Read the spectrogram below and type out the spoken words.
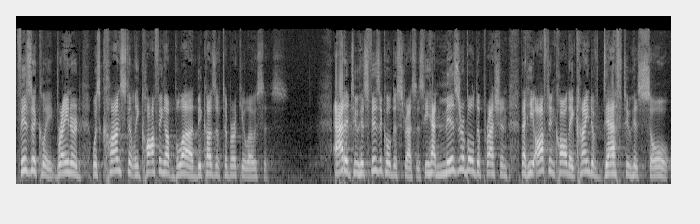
Physically, Brainerd was constantly coughing up blood because of tuberculosis. Added to his physical distresses, he had miserable depression that he often called a kind of death to his soul.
